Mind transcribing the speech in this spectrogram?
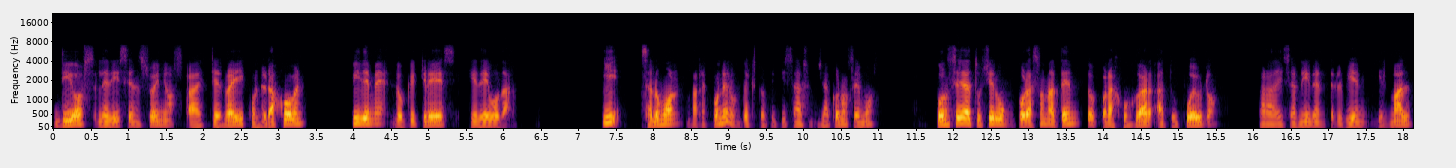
Dios le dice en sueños a este rey cuando era joven, pídeme lo que crees que debo dar. Y Salomón va a responder, un texto que quizás ya conocemos, concede a tu siervo un corazón atento para juzgar a tu pueblo, para discernir entre el bien y el mal.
